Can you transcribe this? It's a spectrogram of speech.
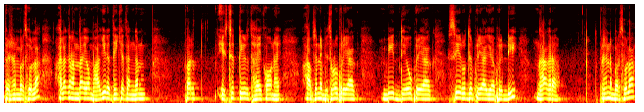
प्रश्न नंबर सोलह अलकनंदा एवं भागीरथी के संगम पर स्थित तीर्थ है कौन है? ऑप्शन है विष्णु प्रयाग, बी, देव प्रयाग, सी, रुद्र प्रयाग या फिर डी, घाघरा। तो प्रश्न नंबर सोलह,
